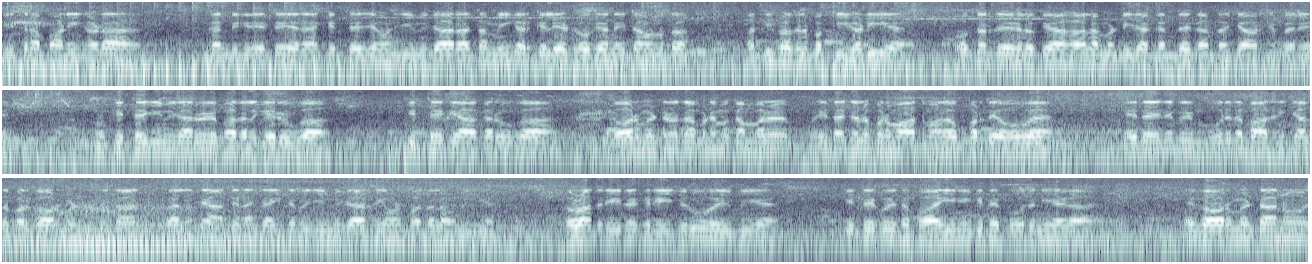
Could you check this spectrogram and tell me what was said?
ਕਿਸ ਤਰ੍ਹਾਂ ਪਾਣੀ ਖੜਾ ਹੈ, ਗੰਦਗੀ ਦੇ ਢੇਰ ਆ ਕਿੱਥੇ ਜੇ ਹੁਣ ਜ਼ਿਮੀਦਾਰ ਆ ਤਾਂ ਮੀਂਹ ਕਰਕੇ ਲੇਟ ਹੋ ਗਿਆ ਨਹੀਂ ਤਾਂ ਹੁਣ ਤਾਂ ਅੱਧੀ ਫਸਲ ਪੱਕੀ ਖੜੀ ਹੈ ਉਧਰ ਦੇਖ ਲਓ ਕਿਆ ਹਾਲ ਹੈ ਮੰਡੀ ਦਾ ਗੰਦੇ ਗੰਦਾ ਚਾਰ ਚਪੇਰੇ ਹੁਣ ਕਿੱਥੇ ਜ਼ਿਮੀਦਾਰ ਉਹਦੇ ਫਸਲ ਗੇਰੂਗਾ? ਕਿੱਥੇ ਕਿਆ ਕਰੂਗਾ? ਗਵਰਨਮੈਂਟ ਨੂੰ ਤਾਂ ਆਪਣੇ ਮੁਕੰਮਲ, ਇਹ ਤਾਂ ਚਲੋ ਪਰਮਾਤਮਾ ਦਾ ਉੱਪਰ ਤੇ ਉਹ ਹੈ। ਇਹ ਤਾਂ ਇਹਦੇ ਵੀ ਮੂਹਰੇ ਤਾਂ ਬਾਤ ਨਹੀਂ ਚੱਲਦਾ, ਪਰ ਗਵਰਨਮੈਂਟ ਨੂੰ ਤਾਂ ਪਹਿਲਾਂ ਧਿਆਨ ਦੇਣਾ ਚਾਹੀਦਾ ਵੀ ਜ਼ਿਮੀਦਾਰ ਦੀ ਹੁਣ ਫਸਲ ਆਉਣੀ ਹੈ। 16 ਤਰੀਕ ਤੇ ਖਰੀਦ ਸ਼ੁਰੂ ਹੋਈ ਵੀ ਹੈ। ਕਿਤੇ ਕੋਈ ਸਫ਼ਾਈ ਨਹੀਂ, ਕਿਤੇ ਕੁਝ ਨਹੀਂ ਹੈਗਾ। ਇਹ ਗਵਰਨਮੈਂਟਾਂ ਨੂੰ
